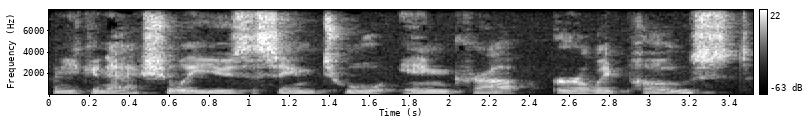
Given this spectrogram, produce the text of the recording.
You can actually use the same tool in crop, early post,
